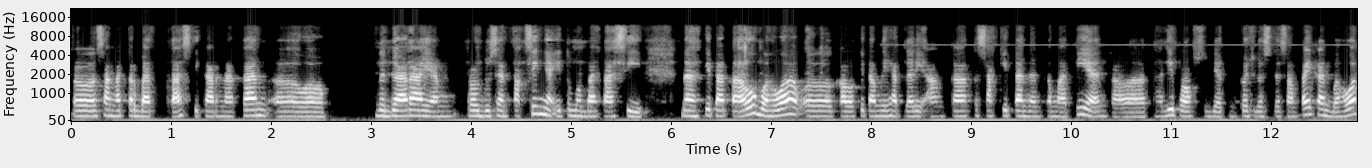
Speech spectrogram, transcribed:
eh, sangat terbatas dikarenakan eh, negara yang produsen vaksinnya itu membatasi. Nah, kita tahu bahwa eh, kalau kita melihat dari angka kesakitan dan kematian, kalau tadi Prof. Sudiatmiko juga sudah sampaikan bahwa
